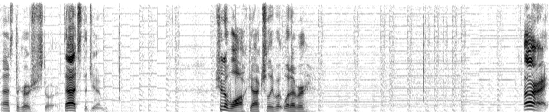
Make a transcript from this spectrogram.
That's the grocery store. That's the gym. Should have walked, actually, but whatever. Alright.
